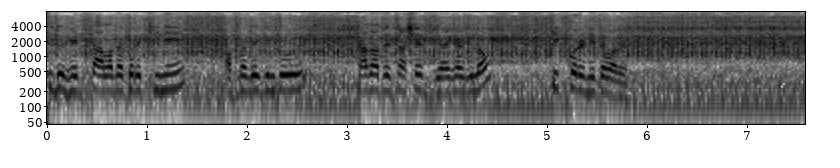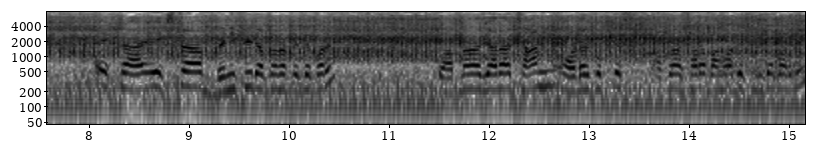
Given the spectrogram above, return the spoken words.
শুধু হেডটা আলাদা করে কিনে আপনাদের কিন্তু কাদাতে চাষের জায়গাগুলো ঠিক করে নিতে পারেন। একটা এক্সট্রা বেনিফিট আপনারা পেতে পারেন। তো আপনারা যারা চান অর্ডার করতে, আপনারা সারা বাংলাদেশ নিতে পারবেন।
